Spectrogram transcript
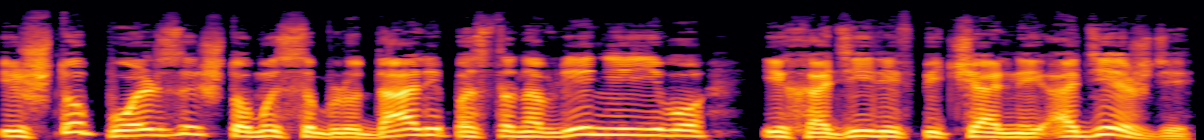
и что пользы, что мы соблюдали постановление Его и ходили в печальной одежде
